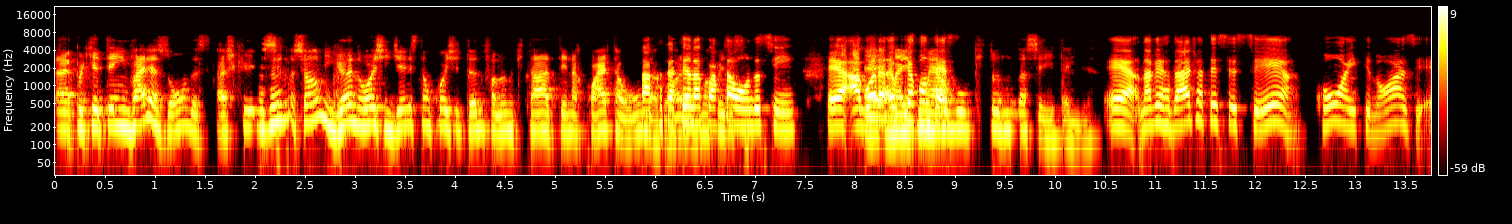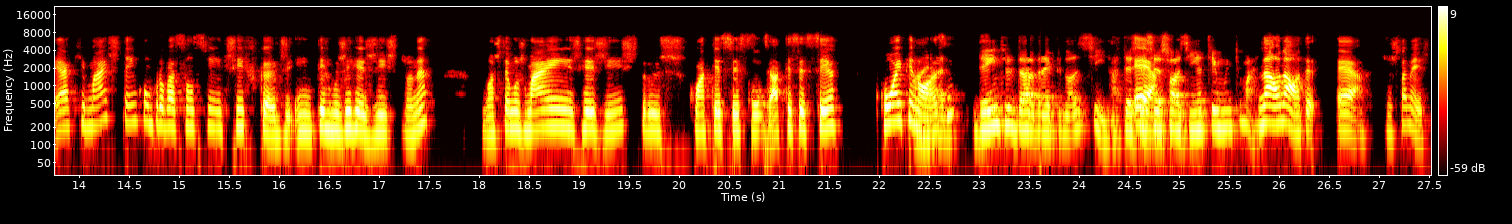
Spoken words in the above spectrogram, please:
é, porque tem várias ondas. Acho que, uhum. se, se, eu não me engano, hoje em dia eles estão cogitando, falando que está tendo a quarta onda. Está tá tendo a quarta assim. onda, sim. É, agora, é, o que acontece? Não é algo que todo mundo aceita ainda. É, na verdade, a TCC, com a hipnose, é a que mais tem comprovação científica de, em termos de registro, né? Nós temos mais registros com a TCC, a TCC com a hipnose. Ah, dentro da, da, hipnose, sim. A TCC é. sozinha tem muito mais. Não, não, é, justamente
